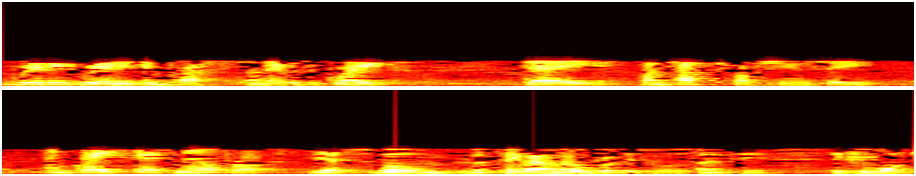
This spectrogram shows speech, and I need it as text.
really, really impressed, and it was a great day, fantastic opportunity, and great to go to Millbrook. Yes, well, the thing about Millbrook is what I was saying to you. If you watch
